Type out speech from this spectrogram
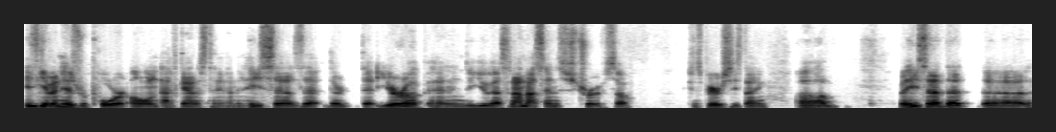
he's given his report on Afghanistan, and he says that they're, that Europe and the U.S. and I'm not saying this is true, so conspiracy thing, um, but he said that uh,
